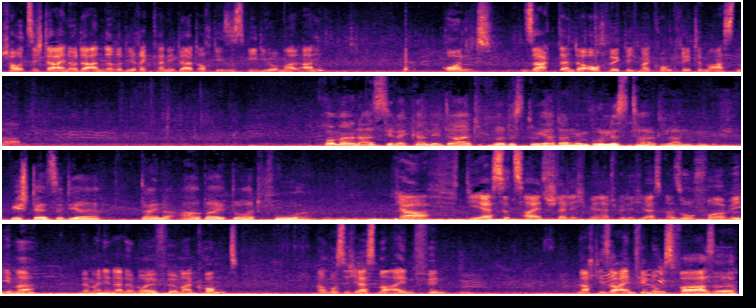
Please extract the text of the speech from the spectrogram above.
schaut sich der eine oder andere Direktkandidat auch dieses Video mal an und sagt dann da auch wirklich mal konkrete Maßnahmen. Roman, als Direktkandidat würdest du ja dann im Bundestag landen. Wie stellst du dir deine Arbeit dort vor? Ja, die erste Zeit stelle ich mir natürlich erstmal so vor wie immer, wenn man in eine neue Firma kommt. Man muss sich erstmal einfinden. Nach dieser Einfindungsphase,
